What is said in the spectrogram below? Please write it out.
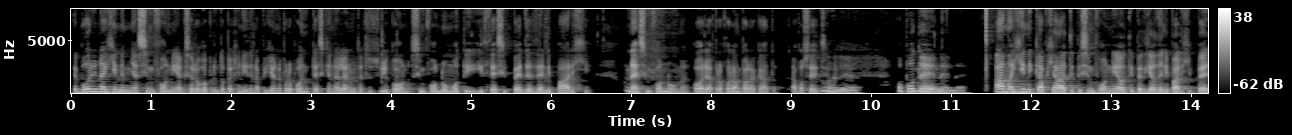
ε, μπορεί να γίνει μια συμφωνία, ξέρω εγώ, πριν το παιχνίδι, να πηγαίνουν προπονητές και να λένε μεταξύ τους: Λοιπόν, συμφωνούμε ότι η θέση 5 δεν υπάρχει. Ναι, συμφωνούμε. Ωραία, προχωράμε παρακάτω. Κάπως έτσι. Ωραία. Οπότε, ναι, ναι, ναι. άμα γίνει κάποια άτυπη συμφωνία ότι παιδιά δεν υπάρχει 5,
